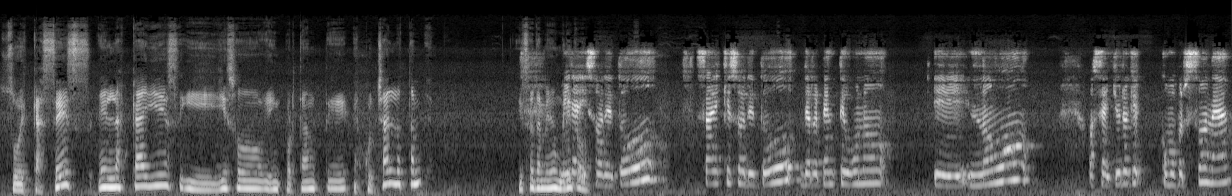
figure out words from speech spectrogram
su escasez en las calles y eso es importante escucharlos también. Mira, y sobre todo, sabes que sobre todo de repente uno eh, no, o sea, yo creo que como persona,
